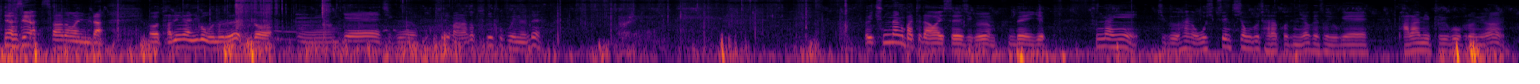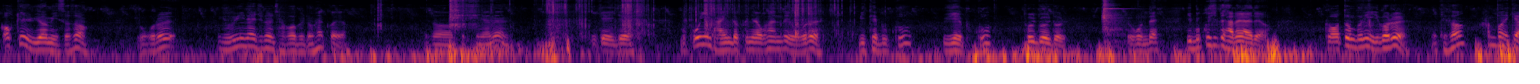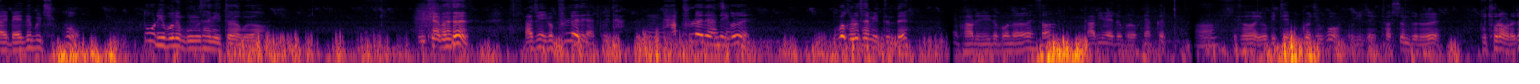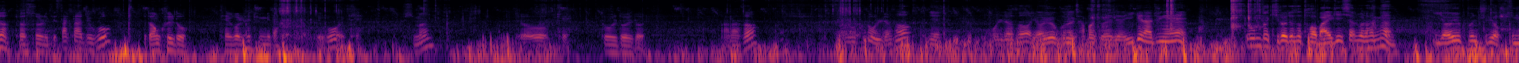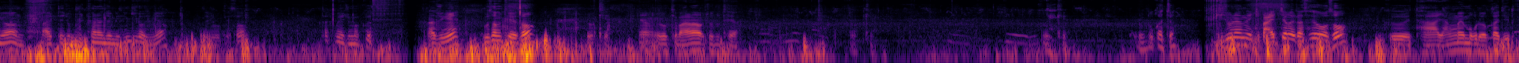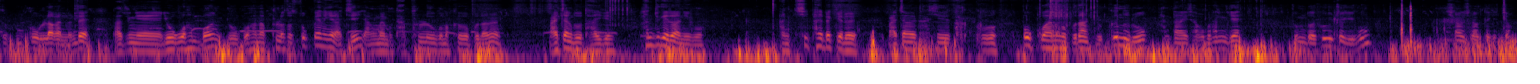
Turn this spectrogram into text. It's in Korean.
안녕하세요. 사나원입니다. 어, 다름이 아니고 오늘은 이거 음, 이게 지금 풀이 많아서 풀을 뽑고 있는데 여기 충낭밭에 나와 있어요 지금. 근데 이게 충낭이 지금 한 50cm 정도 자랐거든요. 그래서 이게 바람이 불고 그러면 꺾일 위험이 있어서 요거를 유인해 주는 작업을 좀 할 거예요. 그래서 보시면은 이게 이제 뭐 꼬인 바인더 끈이라고 하는데 요거를 밑에 묶고 위에 묶고 돌돌돌. 요건데 이 묶으실 때 잘해야 돼요. 그 어떤 분이 이거를 이렇게 해서 한 번 이렇게 아예 매듭을 짓고 또 리본을 묶는 사람이 있더라고요. 이렇게 하면은 나중에 이거 풀러야 되잖아 또 다, 다 풀러야 되는데 이거를 누가 그런 사람이 있던데? 바로 리드본으로 해서 나비 매듭으로 그냥 끝. 어, 그래서 요 밑에 묶어주고 여기 이제 겨순들을 부초라 그러죠? 겨순을 이렇게 싹 따주고 넝클도 제거를 해줍니다. 그리고 이렇게 보시면 이렇게 돌돌돌 알아서 쭉 끌어올려서 예 올려서 여유분을 잡아줘야 돼요. 이게 나중에 조금 더 길어져서 더 말기 시작을 하면 이 여유분 줄이 없으면 말 때 좀 불편한 점이 생기거든요. 그래서 이렇게 해서 딱 빼주면 끝. 나중에 이 상태에서 이렇게 그냥 이렇게 말아줘도 돼요. 이렇게. 이렇게 똑같죠? 기존에는 이렇게 말짱을 다 세워서 그 다 양말목으로 여기까지 이렇게 묶고 올라갔는데 나중에 요거 한번 요거 하나 풀러서 쏙 빼는 게 낫지 양말목 다 풀르고 막 그것보다는 말짱도 다 이게 한두 개도 아니고 한 7, 800개를 말짱을 다시 받고 뽑고 하는 것보다 요 끈으로 간단하게 작업을 하는 게 좀 더 효율적이고 시간도 절약되겠죠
